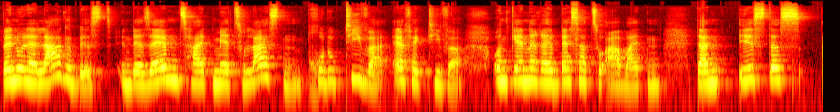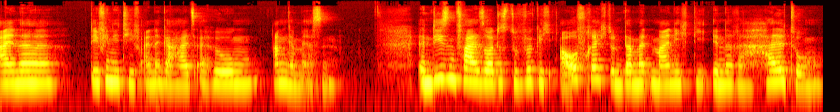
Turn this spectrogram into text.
Wenn du in der Lage bist, in derselben Zeit mehr zu leisten, produktiver, effektiver und generell besser zu arbeiten, dann ist das eine definitiv eine Gehaltserhöhung angemessen. In diesem Fall solltest du wirklich aufrecht, und damit meine ich die innere Haltung,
